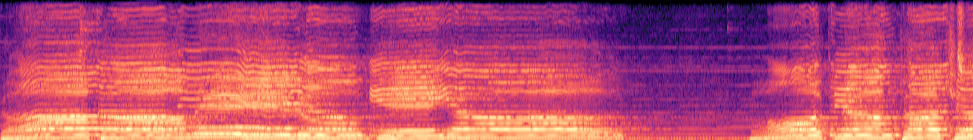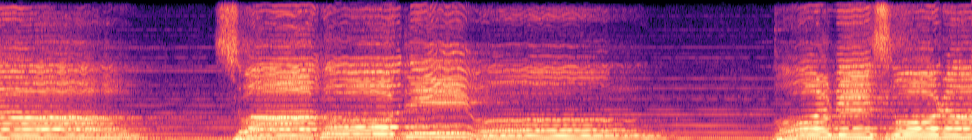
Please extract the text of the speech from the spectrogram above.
Takamelukeya Otmyang tacha Swagodlivo Ormes vora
